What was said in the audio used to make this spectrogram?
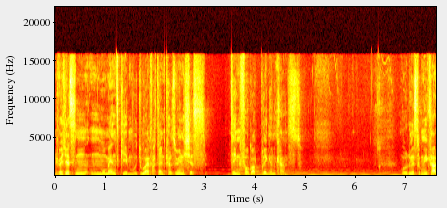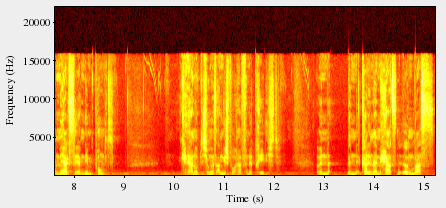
Ich möchte jetzt einen, Moment geben, wo du einfach dein persönliches Ding vor Gott bringen kannst. Wo du jetzt irgendwie gerade merkst, hey, an dem Punkt, keine Ahnung, ob dich irgendwas angesprochen hat von der Predigt. Aber wenn, wenn gerade in deinem Herzen irgendwas,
